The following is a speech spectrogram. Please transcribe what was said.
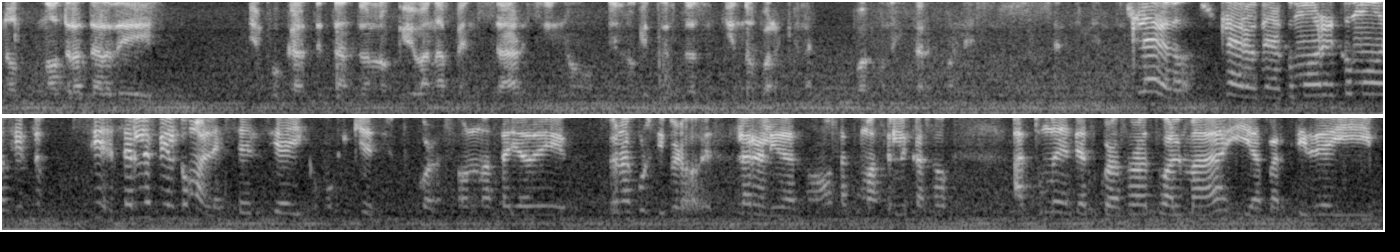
No, no tratar de enfocarte tanto en lo que van a pensar, sino en lo que tú estás sintiendo para que la gente pueda conectar con esos sentimientos. Claro, claro, claro, como, como si- serle fiel como a la esencia y como que quiere decir tu corazón, más allá de, suena cursi, pero es la realidad, ¿no? O sea, como hacerle caso a tu mente, a tu corazón, a tu alma y a partir de ahí,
